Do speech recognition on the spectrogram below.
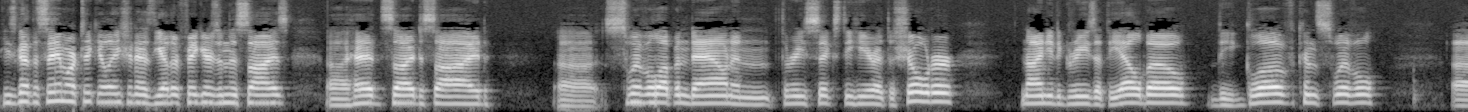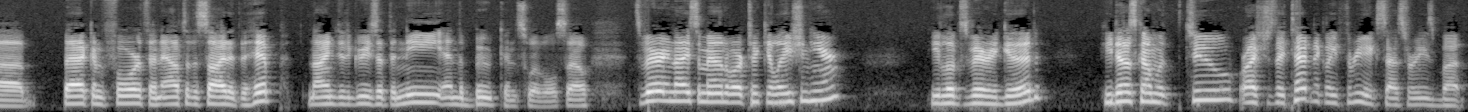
He's got the same articulation as the other figures in this size. Uh, head side to side, uh, swivel up and down and 360 here at the shoulder, 90 degrees at the elbow. The glove can swivel uh, back and forth and out to the side at the hip. 90 degrees at the knee, and the boot can swivel. So it's a very nice amount of articulation here. He looks very good. He does come with two, or I should say technically three accessories, but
